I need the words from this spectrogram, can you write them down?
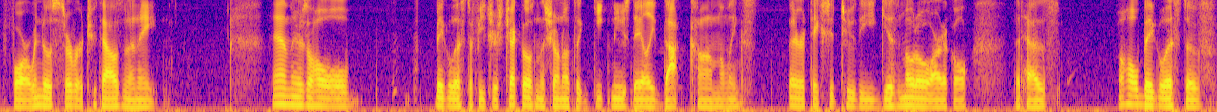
for Windows Server 2008. And there's a whole big list of features. Check those in the show notes at geeknewsdaily.com. The links there takes you to the Gizmodo article that has a whole big list of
